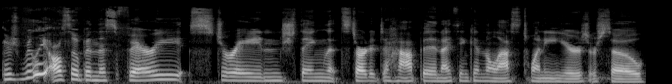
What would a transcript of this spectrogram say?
there's really also been this very strange thing that started to happen, I think, in the last 20 years or so,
